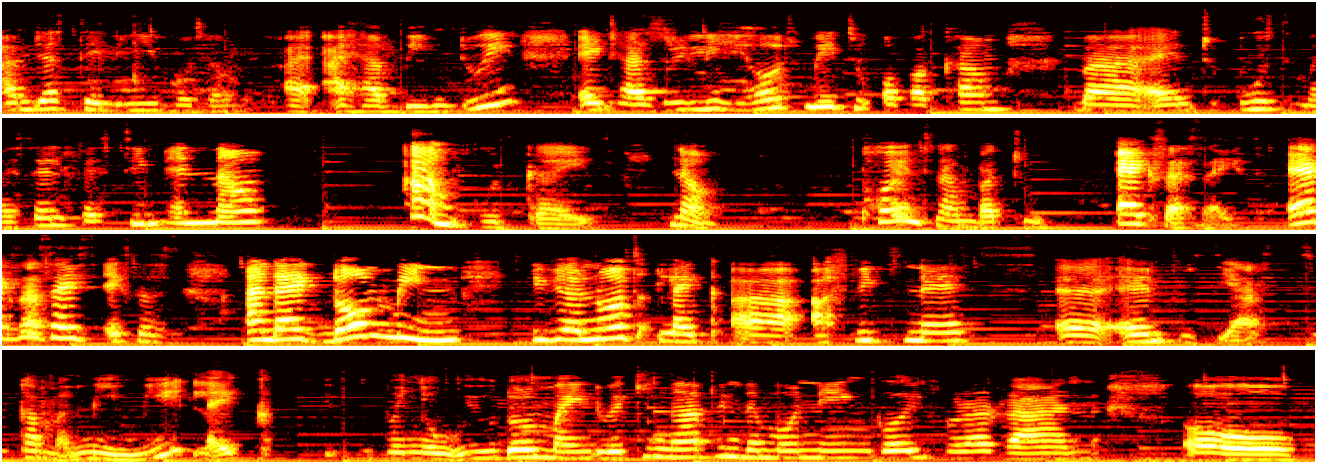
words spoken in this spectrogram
I'm just telling you what I, I have been doing. And it has really helped me to overcome my and to boost my self-esteem. And now i'm good guys. Now point number two exercise. Exercise exercise. And i don't mean if you're not like a, a fitness uh, enthusiast kama mimi like when you, you don't mind waking up in the morning going for a run or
